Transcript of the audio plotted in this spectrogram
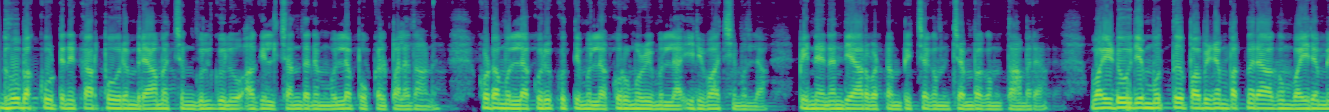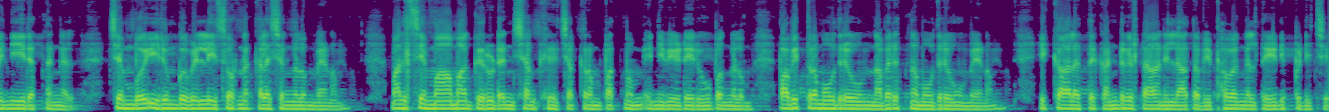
ധൂപക്കൂട്ടിന് കർപ്പൂരം രാമച്ചം ഗുൽഗുലു അഖിൽ ചന്ദനം മുല്ലപ്പൂക്കൾ പലതാണ്. കുടമുല്ല കുരുക്കുത്തിമുല്ല കുറുമുഴിമുല്ല ഇരുവാച്ചിമുല്ല പിന്നെ നന്ദ്യാർവട്ടം പിച്ചകം ചെമ്പകം താമര. വൈഡൂര്യം മുത്ത് പവിഴം പത്മരാഗം വൈരം എന്നീ രത്നങ്ങൾ ചെമ്പ് ഇരുമ്പ് വെള്ളി സ്വർണക്കലശങ്ങളും വേണം. മത്സ്യം മാമ ഗരുഡൻ ശംഖ് ചക്രം പത്മം എന്നിവയുടെ രൂപങ്ങളും പവിത്രമോതിരവും നവരത്നമോതിരവും വേണം. ഇക്കാലത്ത് കണ്ടുകിട്ടാനില്ലാത്ത വിഭവങ്ങൾ തേടിപ്പിടിച്ച്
